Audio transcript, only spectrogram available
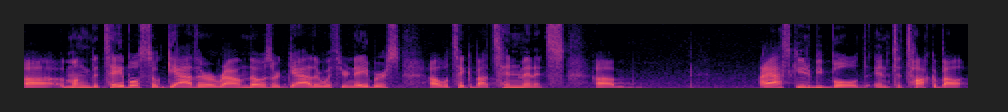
uh, among the tables. So gather around those or gather with your neighbors. Uh, we'll take about 10 minutes. Um, I ask you to be bold and to talk about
